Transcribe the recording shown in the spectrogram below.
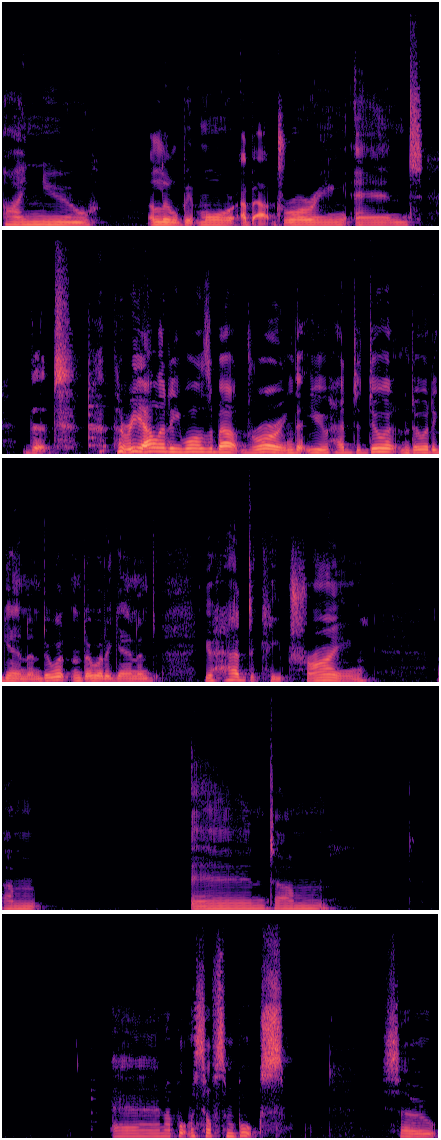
I knew a little bit more about drawing and that the reality was about drawing that you had to do it and do it again and do it and do it again and you had to keep trying. Um, and um, and I bought myself some books. So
